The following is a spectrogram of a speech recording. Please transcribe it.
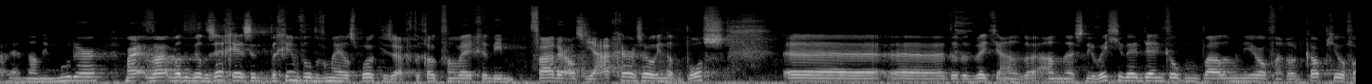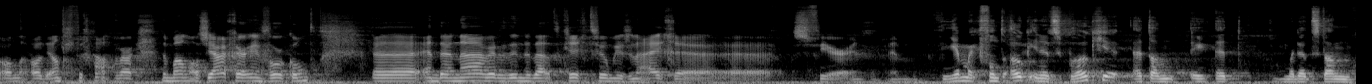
Oh En dan die moeder. Maar wa- wat ik wilde zeggen is, het begin voelde voor mij heel sprookjesachtig. Ook vanwege die vader als jager zo in dat bos. Eh, eh, dat het een beetje aan, aan eh, Sneeuwwitje deed denken op een bepaalde manier. Of een Roodkapje of an- al die andere verhalen waar de man als jager in voorkomt. En daarna werd het inderdaad, kreeg het veel meer zijn eigen sfeer. En, en, Ja, maar ik vond ook in het sprookje het dan. Het, maar dat is dan.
